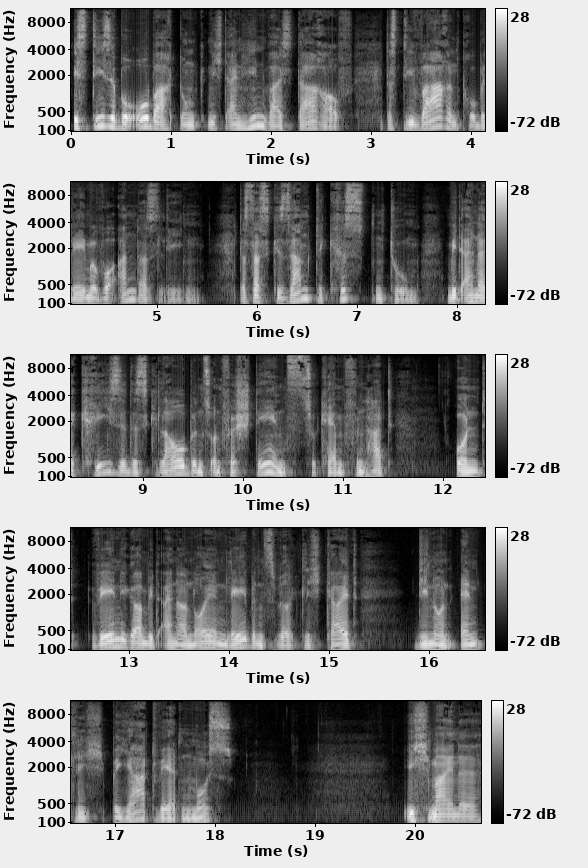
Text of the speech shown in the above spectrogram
Ist diese Beobachtung nicht ein Hinweis darauf, dass die wahren Probleme woanders liegen, dass das gesamte Christentum mit einer Krise des Glaubens und Verstehens zu kämpfen hat und weniger mit einer neuen Lebenswirklichkeit, die nun endlich bejaht werden muss? Ich meine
